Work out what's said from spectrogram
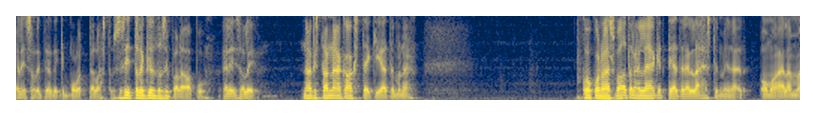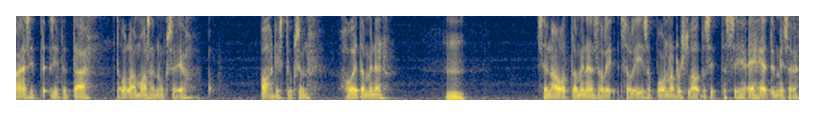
Eli se oli tietenkin mulle pelastus. Ja siitä oli kyllä tosi paljon apua. Eli se oli nämä oikeastaan nämä kaksi tekijää, tämmöinen kokonaisvaltainen lääketieteellinen lähestyminen omaa elämään ja sitten, sitten tämä tavallaan masennuksen ja ahdistuksen hoitaminen, Mm. sen aloittaminen, se oli, se oli iso ponnahduslauta sitten siihen eheytymiseen.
